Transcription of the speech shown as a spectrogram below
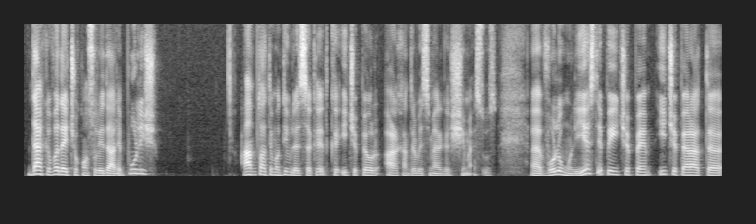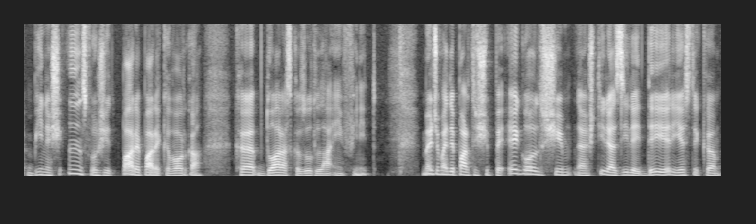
Dacă văd aici o consolidare bullish, am toate motivele să cred că ICP-ul Arcan trebuie să meargă și mai sus. Uh, volumul este pe ICP, ICP arată bine și în sfârșit pare pare că va urca, că doar a scăzut la infinit. Mergem mai departe și pe Egold și uh, știrea zilei de ieri este că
